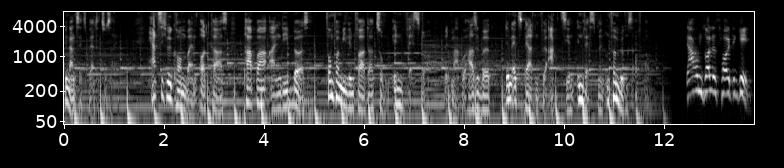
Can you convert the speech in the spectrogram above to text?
Finanzexperte zu sein. Herzlich willkommen beim Podcast Papa an die Börse. Vom Familienvater zum Investor mit Marco Haselberg, dem Experten für Aktien, Investment und Vermögensaufbau. Darum soll es heute gehen.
